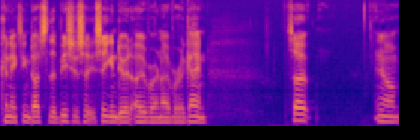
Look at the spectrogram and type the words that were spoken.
connecting dots to the beach so, so you can do it over and over again. So, you know,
